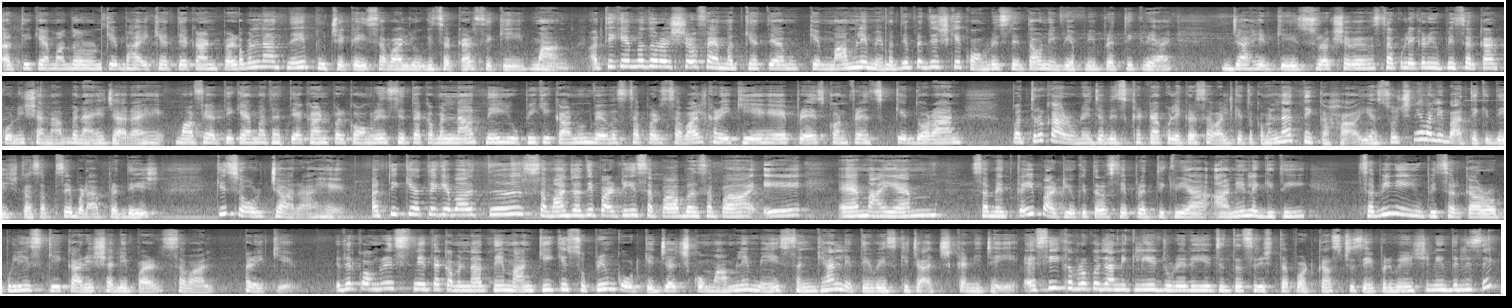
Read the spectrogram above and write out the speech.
अतीक अहमद और उनके भाई के हत्याकांड पर कमलनाथ ने पूछे कई सवाल, योगी सरकार से की मांग। अतीक अहमद और अशरफ अहमद की हत्या के मामले में मध्य प्रदेश के कांग्रेस नेताओं ने भी अपनी प्रतिक्रियाएँ ज़ाहिर की। सुरक्षा व्यवस्था को लेकर यूपी सरकार को निशाना बनाया जा रहा है। माफिया अतीक अहमद हत्याकांड पर कांग्रेस नेता कमलनाथ ने यूपी की कानून व्यवस्था पर सवाल खड़े किए हैं। प्रेस कॉन्फ्रेंस के दौरान पत्रकारों ने जब इस घटना को लेकर सवाल किया तो कमलनाथ ने कहा, यह सोचने वाली बात है कि देश का सबसे बड़ा प्रदेश किस ओर जा रहा है? अतिक की हत्या के बाद Samajwadi party, Sapa, Basapa, A M I M समेत कई पार्टियों की तरफ़ से प्रतिक्रिया आने लगी थी। सभी ने यूपी सरकार और पुलिस की कार्यशैली पर सवाल खड़े किए। इधर कांग्रेस नेता कमलनाथ ने मांग की कि सुप्रीम कोर्ट के जज को मामले में संज्ञान लेते हुए इसकी जाँच करनी चाहिए। ऐसी खबरों को जानने के लिए जुड़े रहिए जनता श्रेष्ठता पॉडकास्ट से। परवीन, दिल्ली से।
